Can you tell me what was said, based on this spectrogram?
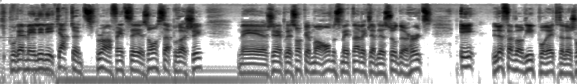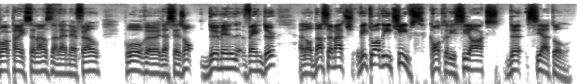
qui pourrait mêler les cartes un petit peu en fin de saison, s'approcher. Mais euh, j'ai l'impression que Mahomes, maintenant avec la blessure de Hurts, est le favori pour être le joueur par excellence dans la NFL pour euh, la saison 2022. Alors dans ce match, victoire des Chiefs contre les Seahawks de Seattle.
